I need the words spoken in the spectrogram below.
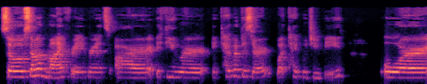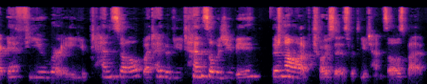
So some of my favorites are if you were a type of dessert, what type would you be? Or if you were a utensil, what type of utensil would you be? There's not a lot of choices with utensils, but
